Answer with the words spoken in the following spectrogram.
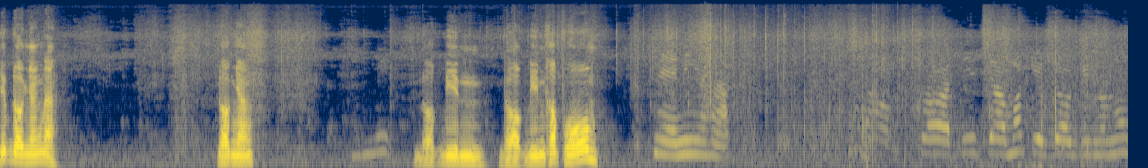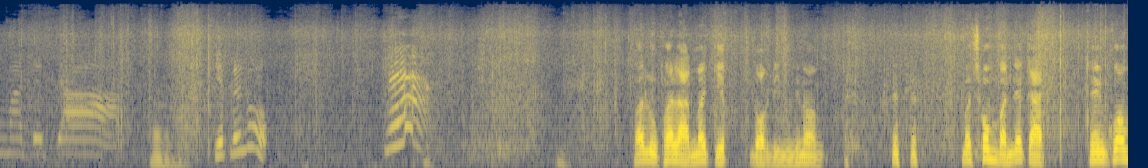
ก็บดอกหยังน่ะ ดอกหยัง ดอกดิน ดอกดินครับผมแม่นี่ครับสวัสดีจ้ามาเก็บดอกดีน้ำลงมาเด้อจ้าำเก็บเลยลูกพาลูกพาหลานมาเก็บดอกดินพี่น้อง มาชมบรรยากาศแห่งความ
